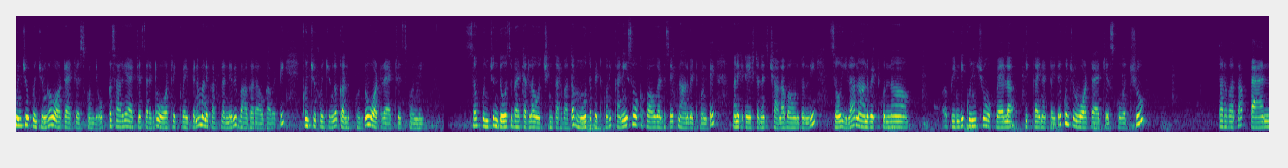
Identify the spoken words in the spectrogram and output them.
కొంచెం కొంచెంగా వాటర్ యాడ్ చేసుకోండి. ఒక్కసారిగా యాడ్ చేస్తారంటే వాటర్ ఎక్కువైపోయినా మనకి అట్లు అనేవి బాగా రావు కాబట్టి కొంచెం కొంచెంగా కలుపుకుంటూ వాటర్ యాడ్ చేసుకోండి. సో కొంచెం దోశ బ్యాటర్లా వచ్చిన తర్వాత మూత పెట్టుకొని కనీసం ఒక పావు గంట సేపు నానబెట్టుకుంటే మనకి టేస్ట్ అనేది చాలా బాగుంటుంది. సో ఇలా నానబెట్టుకున్న పిండి కొంచెం ఒకవేళ థిక్ అయినట్టయితే కొంచెం వాటర్ యాడ్ చేసుకోవచ్చు. తర్వాత ప్యాన్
